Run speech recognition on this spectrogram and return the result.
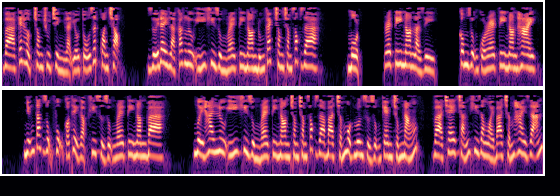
và kết hợp trong chu trình là yếu tố rất quan trọng. Dưới đây là các lưu ý khi dùng retinol đúng cách trong chăm sóc da. 1. Retinol là gì? Công dụng của retinol 2. Những tác dụng phụ có thể gặp khi sử dụng retinol 3. 12 lưu ý khi dùng retinol trong chăm sóc da 3.1 luôn sử dụng kem chống nắng và che chắn khi ra ngoài 3.2 giãn,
